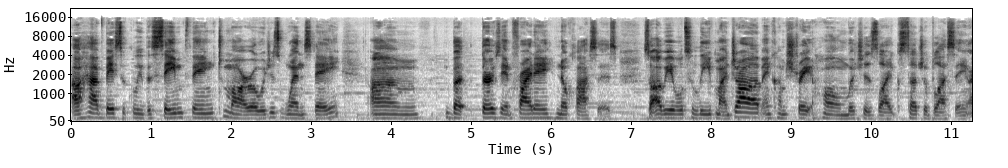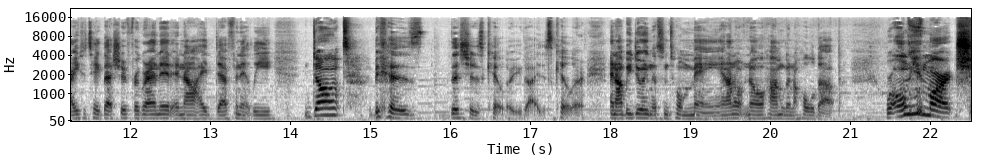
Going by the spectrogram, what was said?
I'll have basically the same thing tomorrow, which is Wednesday. Um, but Thursday and Friday, no classes. So I'll be able to leave my job and come straight home, which is like such a blessing. I used to take that shit for granted and now I definitely don't because this shit is killer, you guys. It's killer. And I'll be doing this until May and I don't know how I'm gonna hold up. We're only in March.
